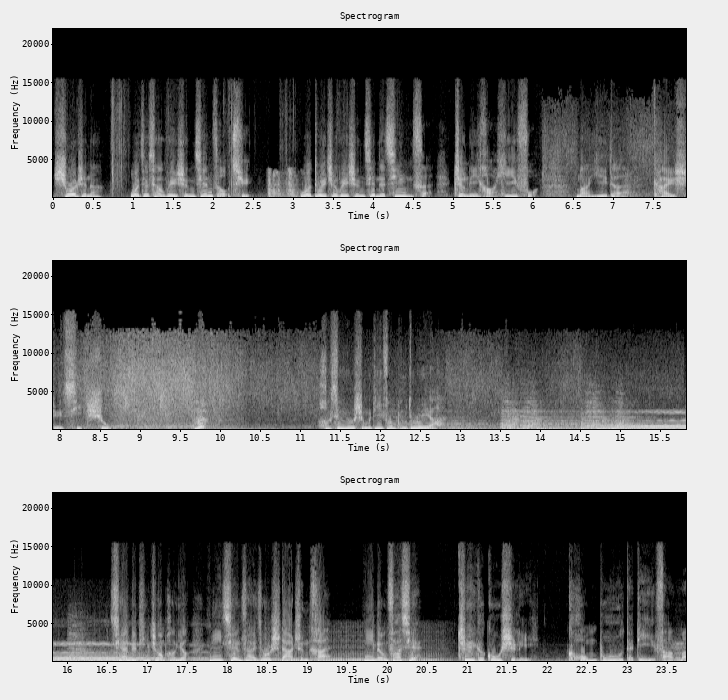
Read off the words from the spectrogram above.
说着呢，我就向卫生间走去。我对着卫生间的镜子整理好衣服，满意的开始洗漱。啊，好像有什么地方不对呀！亲爱的听众朋友，你现在就是大侦探，你能发现这个故事里恐怖的地方吗？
